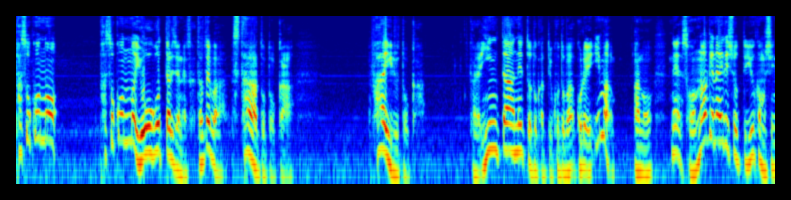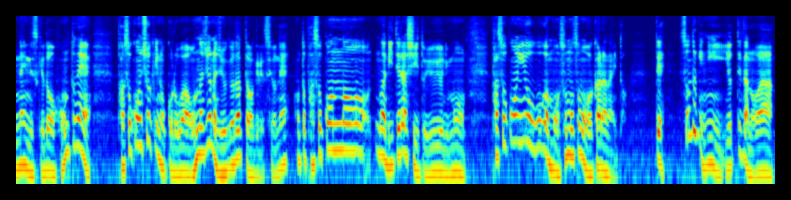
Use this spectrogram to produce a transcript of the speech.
パソコンの、パソコンの用語ってあるじゃないですか。例えば、スタートとか、ファイルとか、からインターネットとかっていう言葉、これ今、あの、ね、そんなわけないでしょって言うかもしれないんですけど、本当ね、パソコン初期の頃は同じような状況だったわけですよね。本当パソコンの、まあ、リテラシーというよりも、パソコン用語がもうそもそもわからないと。で、その時に言ってたのは、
